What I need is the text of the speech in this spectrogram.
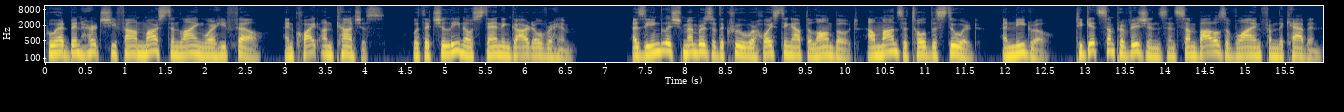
who had been hurt. She found Marston lying where he fell, and quite unconscious, with a Chileno standing guard over him. As the English members of the crew were hoisting out the longboat, Almanza told the steward, a Negro, to get some provisions and some bottles of wine from the cabin.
